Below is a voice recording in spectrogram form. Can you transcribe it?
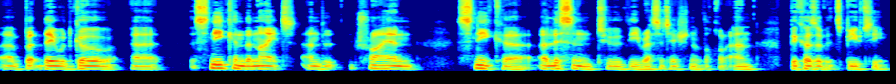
uh, but they would go uh, sneak in the night and try and sneak a, a, listen to the recitation of the Quran because of its beauty.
